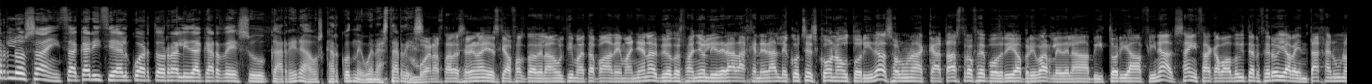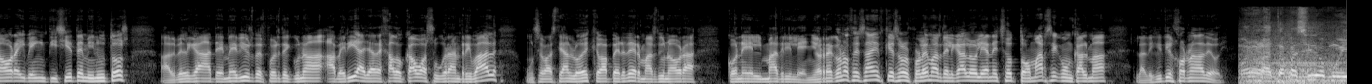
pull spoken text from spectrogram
Carlos Sainz acaricia el cuarto Rally Dakar de su carrera. Oscar Conde, buenas tardes. Buenas tardes, Elena. Y es que a falta de la última etapa de mañana, el piloto español lidera la general de coches con autoridad. Solo una catástrofe podría privarle de la victoria final. Sainz ha acabado hoy tercero y aventaja en una hora y 27 minutos al belga de Mebius después de que una avería haya dejado cabo a su gran rival, un Sebastián Loeb que va a perder más de una hora con el madrileño. Reconoce Sainz que esos problemas del galo le han hecho tomarse con calma la difícil jornada de hoy. Bueno, la etapa ha sido muy,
